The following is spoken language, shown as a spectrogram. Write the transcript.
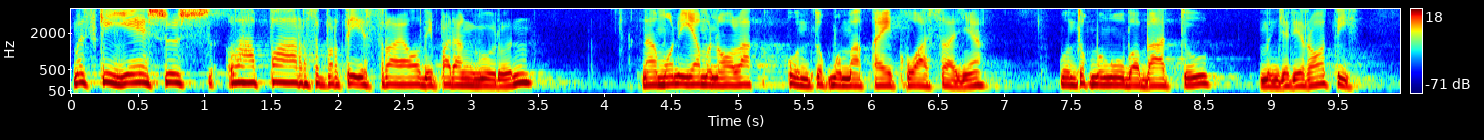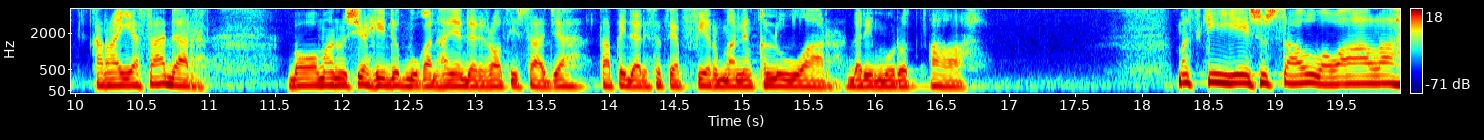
Meski Yesus lapar seperti Israel di padang gurun, namun ia menolak untuk memakai kuasanya untuk mengubah batu menjadi roti. Karena ia sadar bahwa manusia hidup bukan hanya dari roti saja, tapi dari setiap firman yang keluar dari mulut Allah. Meski Yesus tahu bahwa Allah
